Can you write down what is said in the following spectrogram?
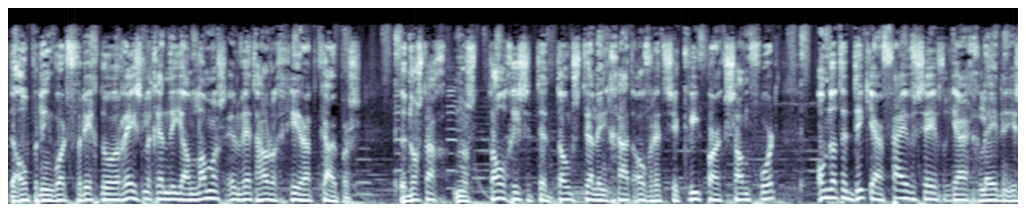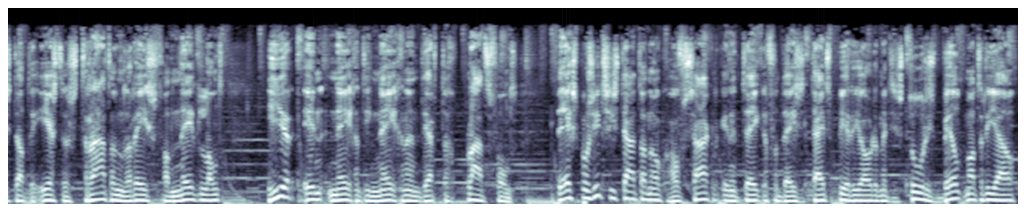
De opening wordt verricht door racelegende Jan Lammers... en wethouder Gerard Kuipers. De nostal- nostalgische tentoonstelling gaat over het circuitpark Zandvoort... omdat het dit jaar 75 jaar geleden is... dat de eerste stratenrace van Nederland hier in 1939 plaatsvond. De expositie staat dan ook hoofdzakelijk in het teken van deze tijdsperiode... met historisch beeldmateriaal,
